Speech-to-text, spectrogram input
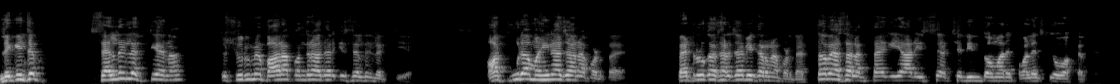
लेकिन जब सैलरी लगती है ना तो शुरू में बारह पंद्रह हज़ार की सैलरी लगती है। और पूरा महीना जाना पड़ता है। पेट्रोल का खर्चा भी करना पड़ता है। तब ऐसा लगता है कि यार, इससे अच्छे दिन तो हमारे कॉलेज के हुआ करते थे।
